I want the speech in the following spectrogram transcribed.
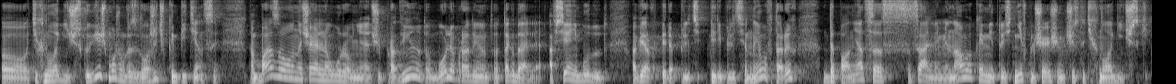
э, технологическую вещь можем разложить в компетенции. Там, базового начального уровня, чуть продвинутого, более продвинутого и так далее. А все они будут, во-первых, переплетены, во-вторых, дополняться социальными навыками, то есть не включающими чисто технологические.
